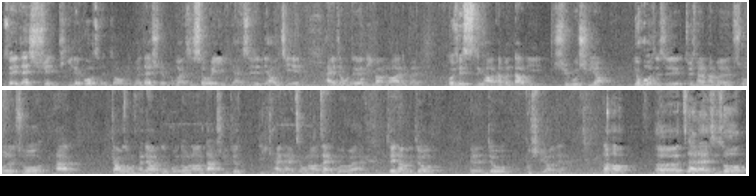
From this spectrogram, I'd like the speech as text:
所以在选题的过程中，你们在选不管是社会议题还是了解台中这个地方的话，你们多去思考他们到底需不需要，又或者是就像他们说的，说他高中参加完这活动，然后大学就离开台中，然后再也不会回来，所以他们就可能就不需要这样。然后呃，再来是说，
